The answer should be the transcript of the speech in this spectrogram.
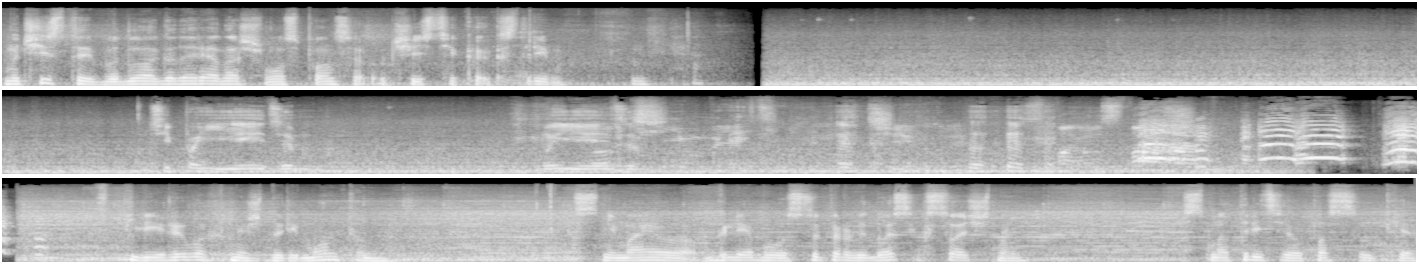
Мы чистые благодаря нашему спонсору Чистика Экстрим. Типа едем. Мы едем. В перерывах между ремонтом снимаю Глебу супер видосик сочный. Смотрите его по ссылке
